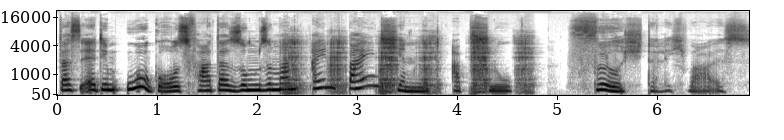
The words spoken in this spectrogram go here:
dass er dem Urgroßvater Sumsemann ein Beinchen mit abschlug. Fürchterlich war es.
